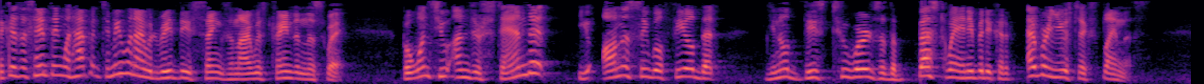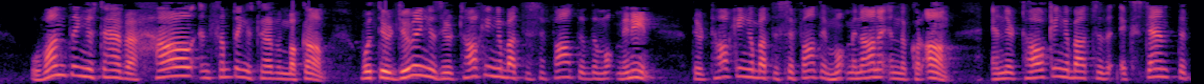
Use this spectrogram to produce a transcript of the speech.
Because the same thing would happen to me when I would read these things and I was trained in this way. But once you understand it, you honestly will feel that you know, these two words are the best way anybody could have ever used to explain this. One thing is to have a hal and something is to have a maqam. What they're doing is they're talking about the sifat of the mu'mineen. They're talking about the sifat of mu'minana in the Quran. And they're talking about to the extent that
